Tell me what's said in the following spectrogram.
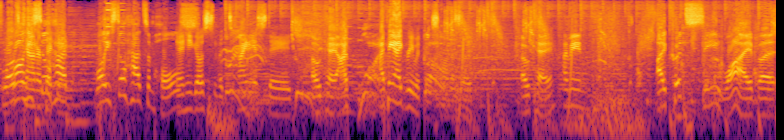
Flo's while he still had while he still had some holes, And he goes to the tiniest stage. Okay, I I think I agree with this, honestly. okay. I mean, I could see why, but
